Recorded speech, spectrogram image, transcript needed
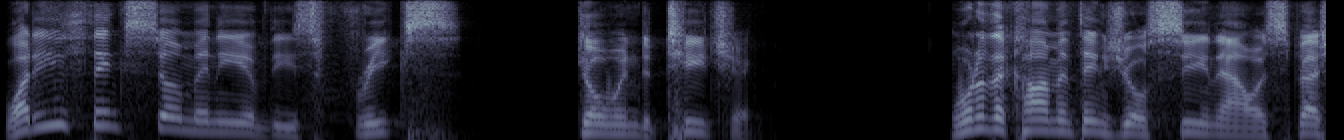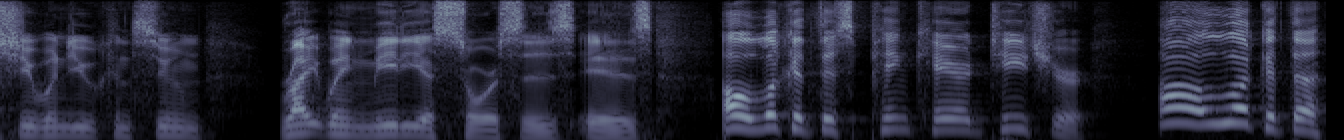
Why do you think so many of these freaks go into teaching? One of the common things you'll see now, especially when you consume right wing media sources, is oh, look at this pink haired teacher. Oh, look at the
